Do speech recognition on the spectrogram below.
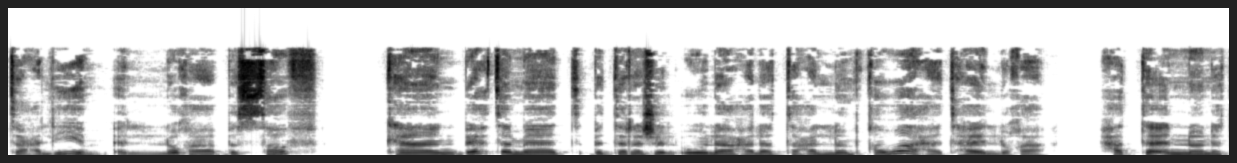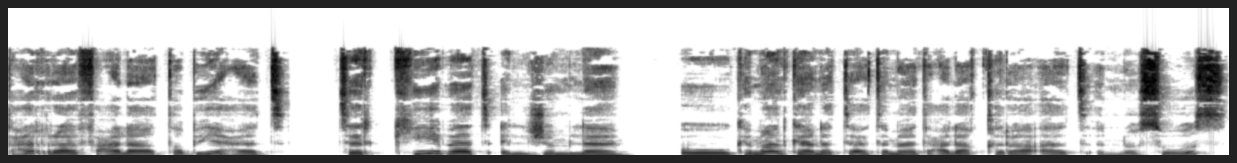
تعليم اللغة بالصف كان بيعتمد بالدرجة الأولى على تعلم قواعد هاي اللغة حتى إنه نتعرف على طبيعة تركيبة الجملة. وكمان كانت تعتمد على قراءة النصوص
